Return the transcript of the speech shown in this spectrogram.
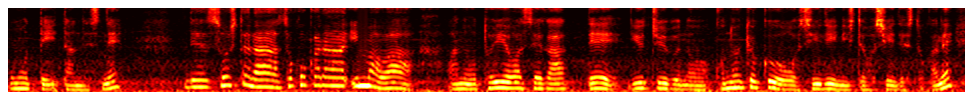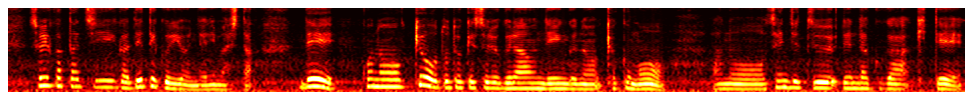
思っていたんですね。でそうしたらそこから今はあの問い合わせがあって YouTube のこの曲を CD にしてほしいですとかねそういう形が出てくるようになりました。でこの今日お届けするグラウンディングの曲もあの先日連絡が来て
